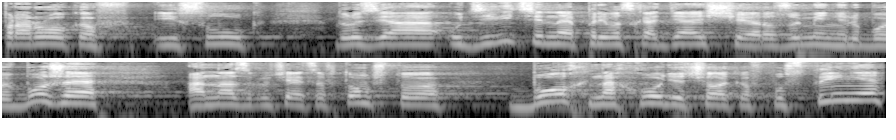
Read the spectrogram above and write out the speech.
пророков и слуг. Друзья, удивительное, превосходящее разумение любовь Божия, она заключается в том, что Бог находит человека в пустыне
